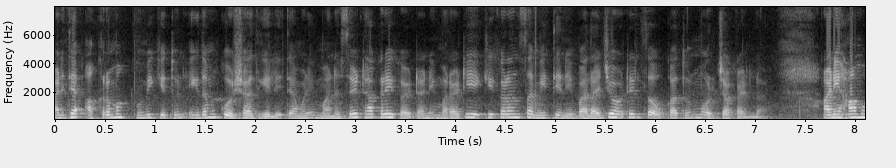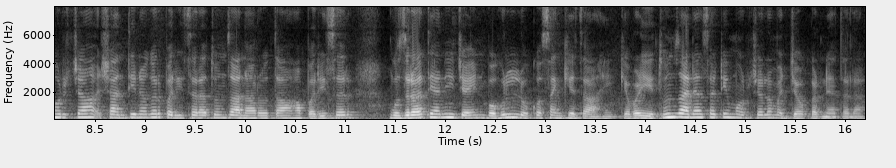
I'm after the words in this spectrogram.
आणि त्या आक्रमक भूमिकेतून एकदम कोशात गेले. त्यामुळे मनसे ठाकरे गट आणि मराठी एकीकरण समितीने बालाजी हॉटेल चौकातून मोर्चा काढला. आणि हा मोर्चा शांतीनगर परिसरातून जाणार होता. हा परिसर गुजराती आणि जैन बहुल लोकसंख्येचा आहे. केवळ येथून जाण्यासाठी मोर्चाला मज्जाव करण्यात आला.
